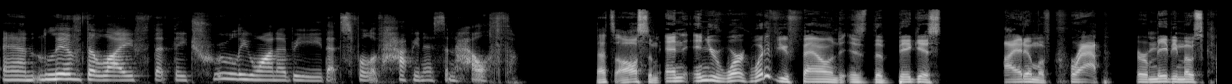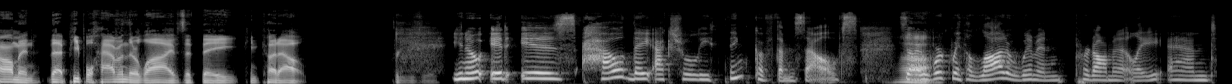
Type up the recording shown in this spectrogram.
and live the life that they truly want to be. That's full of happiness and health. That's awesome. And in your work, what have you found is the biggest item of crap or maybe most common that people have in their lives that they can cut out? You know, it is how they actually think of themselves. So I Ah. work with a lot of women predominantly, and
